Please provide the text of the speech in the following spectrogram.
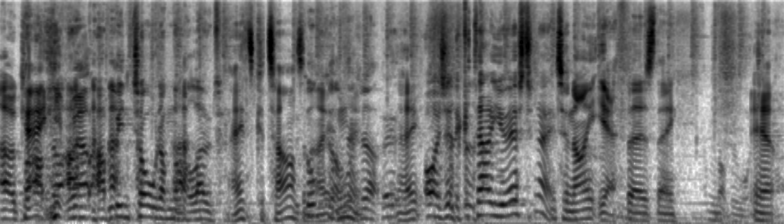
Okay. Not, well, I'm, I've been told I'm not allowed. It's Qatar tonight, isn't it? that? Hey. Oh, is it the Qatar US tonight? Tonight, yeah, Thursday. I'm not be watching Yeah.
